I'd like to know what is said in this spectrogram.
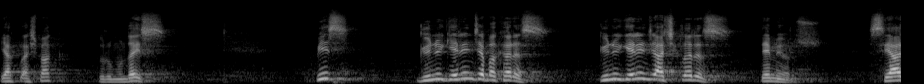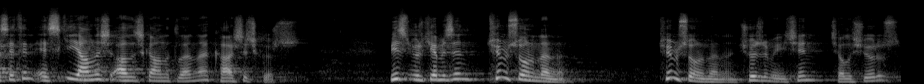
yaklaşmak durumundayız. Biz günü gelince bakarız, günü gelince açıklarız demiyoruz. Siyasetin eski yanlış alışkanlıklarına karşı çıkıyoruz. Biz ülkemizin tüm sorunlarının, tüm sorunlarının çözümü için çalışıyoruz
